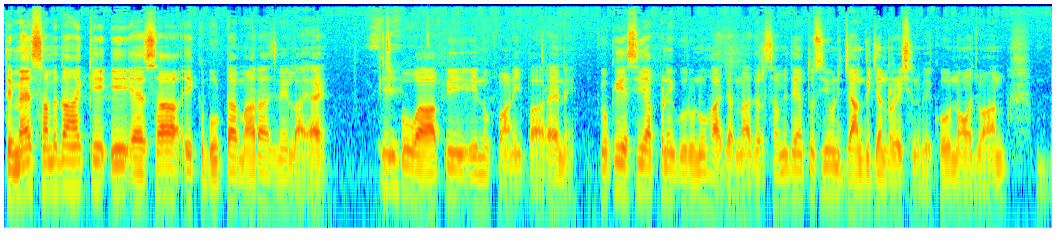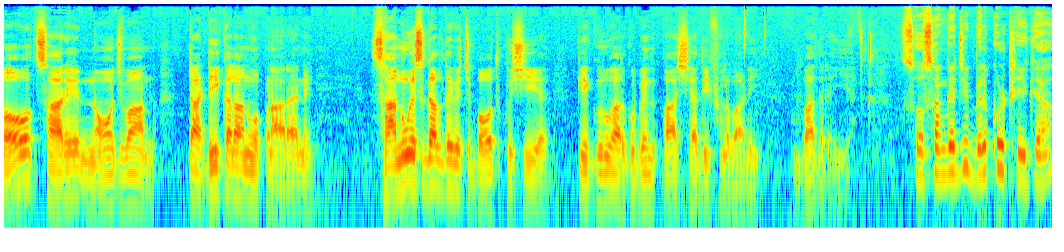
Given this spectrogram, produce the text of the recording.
ਤੇ ਮੈਂ ਸਮਝਦਾ ਹਾਂ ਕਿ ਇਹ ਐਸਾ ਇੱਕ ਬੂਟਾ ਮਹਾਰਾਜ ਨੇ ਲਾਇਆ ਹੈ ਕਿ। ਉਹ ਆਪ ਹੀ ਇਹਨੂੰ ਪਾਣੀ ਪਾ ਰਹੇ ਨੇ। ਕਿਉਂਕਿ ਅਸੀਂ ਆਪਣੇ ਗੁਰੂ ਨੂੰ ਹਾਜ਼ਰ ਨਾਜ਼ਰ ਸਮਝਦੇ ਹਾਂ। ਤੁਸੀਂ ਹੁਣ ਯੰਗ ਜਨਰੇਸ਼ਨ ਵੇਖੋ ਨੌਜਵਾਨ ਬਹੁਤ ਸਾਰੇ ਨੌਜਵਾਨ ਢਾਡੀ ਕਲਾ ਨੂੰ ਅਪਣਾ ਰਹੇ ਨੇ। ਸਾਨੂੰ ਇਸ ਗੱਲ ਦੇ ਵਿੱਚ ਬਹੁਤ ਖੁਸ਼ੀ ਹੈ ਕਿ ਗੁਰੂ ਹਰਗੋਬਿੰਦ ਪਾਤਸ਼ਾਹ ਦੀ ਫਲਵਾੜੀ ਵੱਧ ਰਹੀ ਹੈ। ਸੋ ਸੰਗਤ ਜੀ ਬਿਲਕੁਲ ਠੀਕ ਆ।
